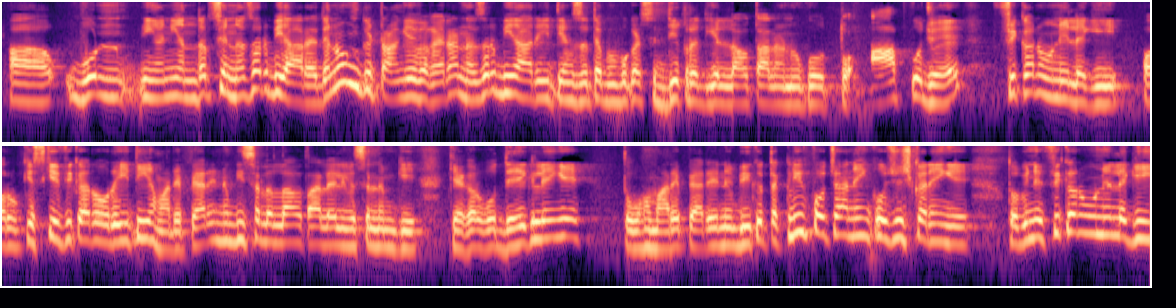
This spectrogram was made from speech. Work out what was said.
आ, वो यानी अंदर से नज़र भी आ रहे थे ना उनकी टांगे वगैरह नज़र भी आ रही थी हज़रत अबू बकर सिद्दीक रदी अल्लाह अन्हु को। तो आपको जो है फ़िक्र होने लगी। और वो किसकी फ़िक्र हो रही थी? हमारे प्यारे नबी सल्लल्लाहु अलैहि वसल्लम की कि अगर वो देख लेंगे तो वो हमारे प्यारे नबी को तकलीफ़ पहुँचाने की कोशिश करेंगे। तो अब इन्हें फ़िक्र होने लगी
